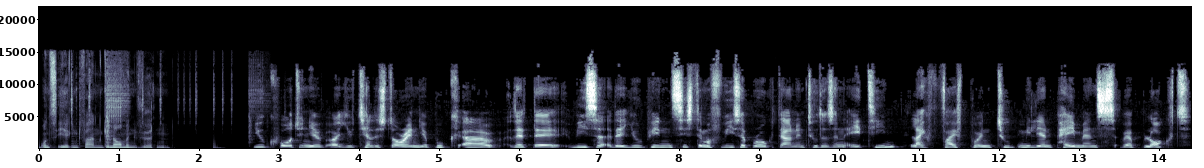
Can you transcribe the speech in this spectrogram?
uns irgendwann genommen würden. You quote in your, uh, you tell a story in your book uh, that the visa, the European system of visa broke down in 2018. Like 5.2 million payments were blocked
